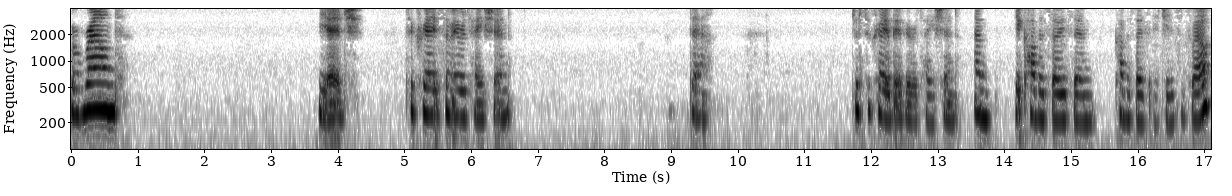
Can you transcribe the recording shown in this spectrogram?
around the edge to create some irritation. There. Just to create a bit of irritation. And it covers those um, covers those edges as well.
